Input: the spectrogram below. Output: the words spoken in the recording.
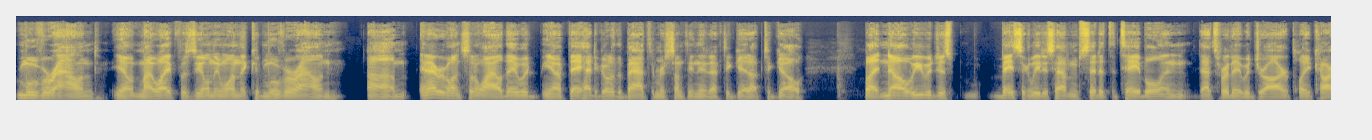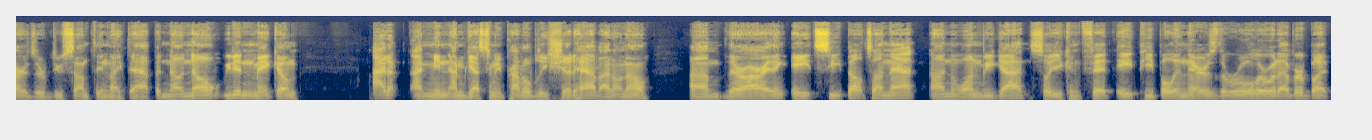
move around. You know, my wife was the only one that could move around. Um, and every once in a while, they would, you know, if they had to go to the bathroom or something, they'd have to get up to go. But no, we would just basically just have them sit at the table, and that's where they would draw or play cards or do something like that. But no, no, we didn't make them. I don't. I mean, I'm guessing we probably should have. I don't know. Um, there are, I think, eight seat belts on that on the one we got, so you can fit eight people in there is the rule or whatever. But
